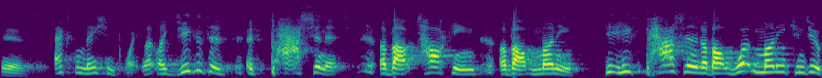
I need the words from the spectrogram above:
is. Exclamation point. Like Jesus is, is passionate about talking about money. He, he's passionate about what money can do.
